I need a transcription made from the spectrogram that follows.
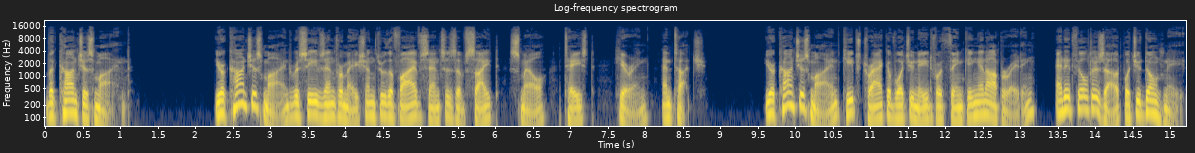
The conscious mind. Your conscious mind receives information through the five senses of sight, smell, taste, hearing, and touch. Your conscious mind keeps track of what you need for thinking and operating, and it filters out what you don't need.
